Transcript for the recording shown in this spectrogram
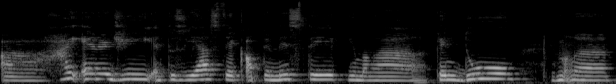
uh, high energy, enthusiastic, optimistic, yung mga can do, yung mga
